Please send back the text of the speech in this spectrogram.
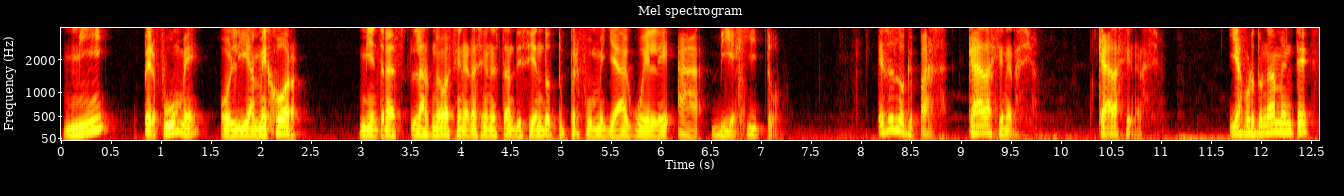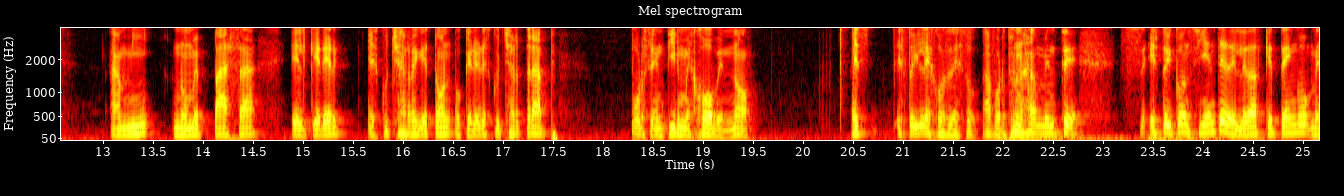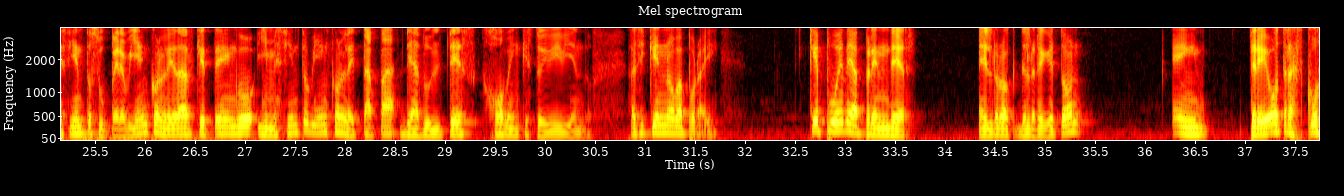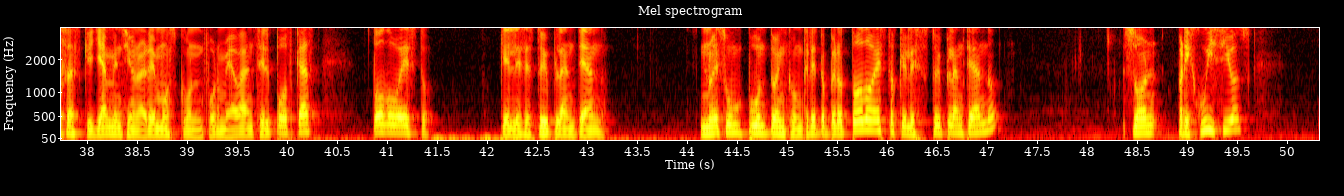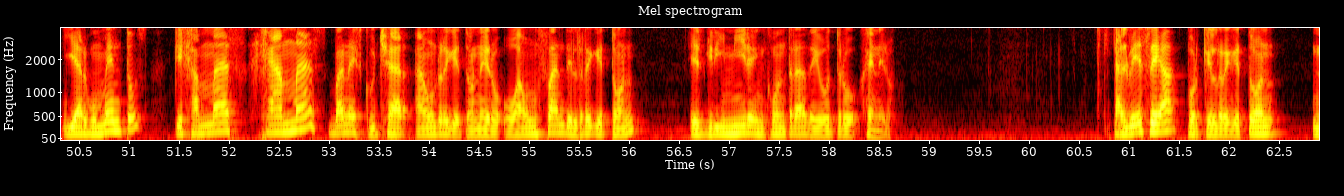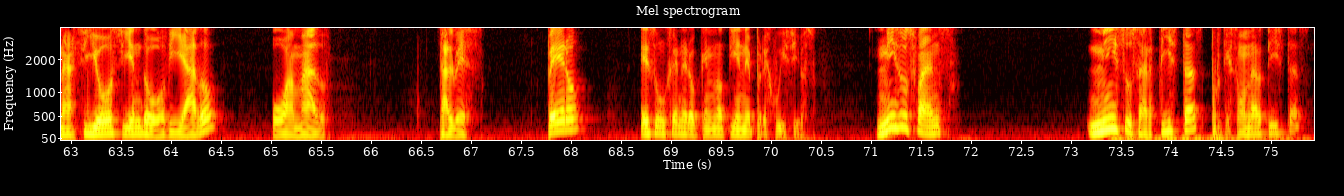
mi perfume olía mejor, mientras las nuevas generaciones están diciendo tu perfume ya huele a viejito. Eso es lo que pasa, cada generación, cada generación. Y afortunadamente a mí no me pasa el querer escuchar reggaetón o querer escuchar trap por sentirme joven, no. Estoy lejos de eso. Afortunadamente estoy consciente de la edad que tengo, me siento súper bien con la edad que tengo y me siento bien con la etapa de adultez joven que estoy viviendo. Así que no va por ahí. ¿Qué puede aprender el rock del reggaetón? Entre otras cosas que ya mencionaremos conforme avance el podcast, todo esto que les estoy planteando. No es un punto en concreto, pero todo esto que les estoy planteando son prejuicios y argumentos que jamás, jamás van a escuchar a un reggaetonero o a un fan del reggaetón esgrimir en contra de otro género. Tal vez sea porque el reggaetón nació siendo odiado o amado. Tal vez. Pero es un género que no tiene prejuicios. Ni sus fans, ni sus artistas, porque son artistas,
